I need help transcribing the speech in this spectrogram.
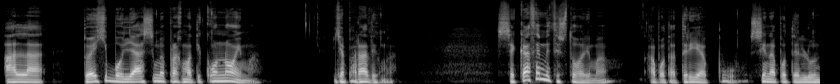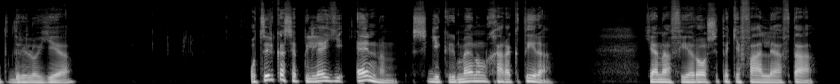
αλλά το έχει μπολιάσει με πραγματικό νόημα. Για παράδειγμα, σε κάθε μυθιστόρημα από τα τρία που συναποτελούν την τριλογία, ο Τσίρκας επιλέγει έναν συγκεκριμένον χαρακτήρα για να αφιερώσει τα κεφάλαια αυτά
